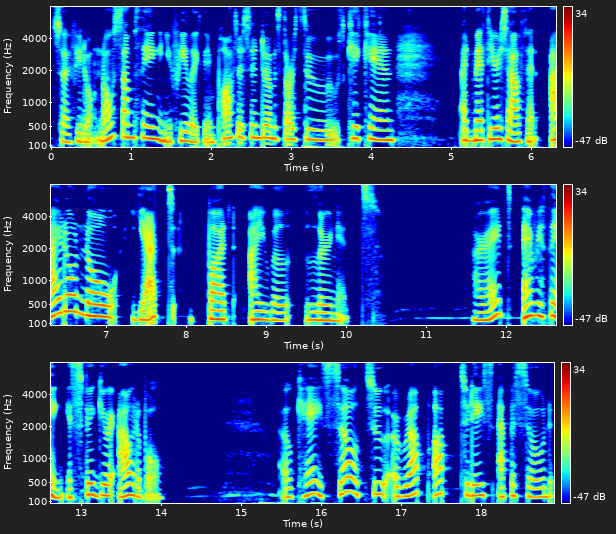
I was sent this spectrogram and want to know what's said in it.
So if you don't know something and you feel like the imposter syndrome starts to kick in, admit to yourself that I don't know yet, but I will learn it. All right? Everything is figure outable. Okay, so to wrap up today's episode,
